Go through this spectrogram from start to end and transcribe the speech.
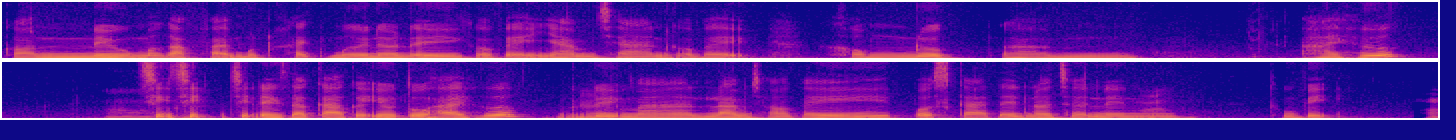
Còn nếu mà gặp phải một khách mời nào đấy có vẻ nhàm chán, có vẻ không được um, hài hước ờ, chị chị chị đánh giá cao cái yếu tố hài hước để mà làm cho cái postcard đấy nó trở nên vâng. thú vị. Ờ,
